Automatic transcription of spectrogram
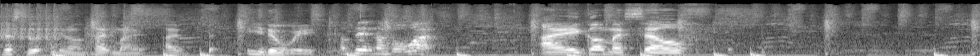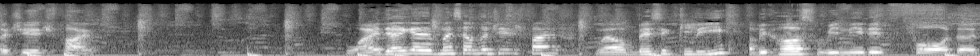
just to you know hide my. I, either way. Update number one. I got myself a GH5. Why did I get myself a GH5? Well, basically because we need it for the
